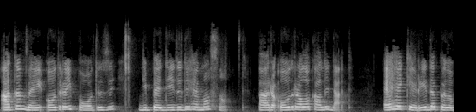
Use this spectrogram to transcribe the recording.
Há também outra hipótese de pedido de remoção para outra localidade. É requerida pelo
